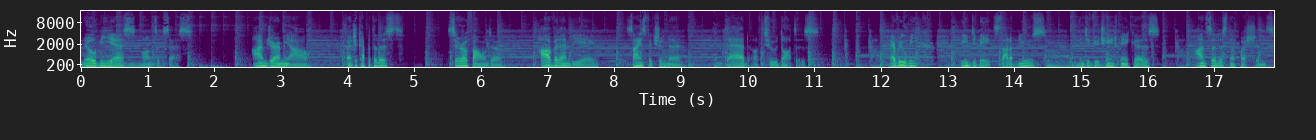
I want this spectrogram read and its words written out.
No BS on success. I'm Jeremy Au, venture capitalist, serial founder, Harvard MBA, science fiction nerd, and dad of two daughters. Every week, we debate startup news, interview changemakers, answer listener questions,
